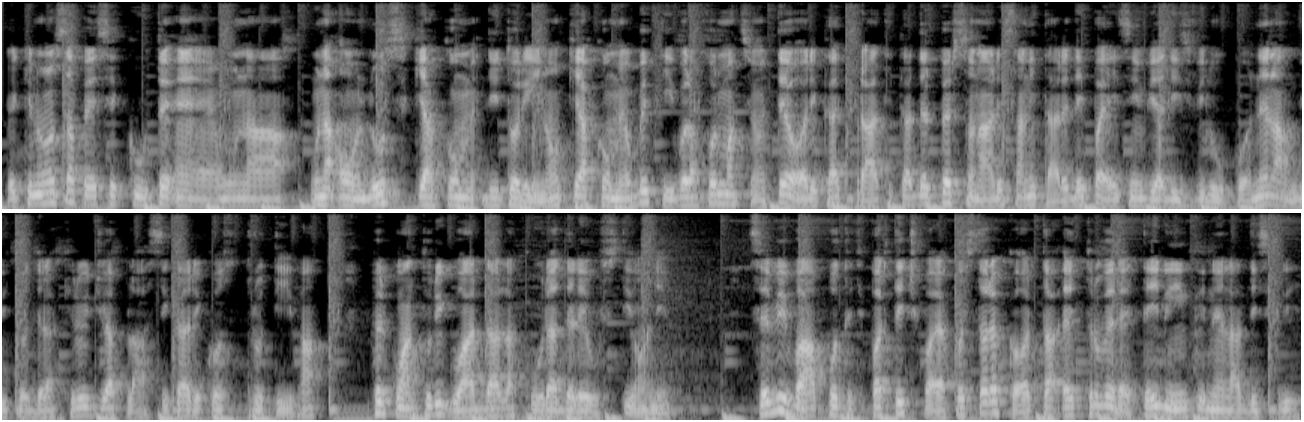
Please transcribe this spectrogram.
per chi non lo sapesse, CUTE è una, una onlus come, di Torino che ha come obiettivo la formazione teorica e pratica del personale sanitario dei paesi in via di sviluppo nell'ambito della chirurgia plastica ricostruttiva per quanto riguarda la cura delle ustioni. Se vi va potete partecipare a questa raccolta e troverete i link nella, descri-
